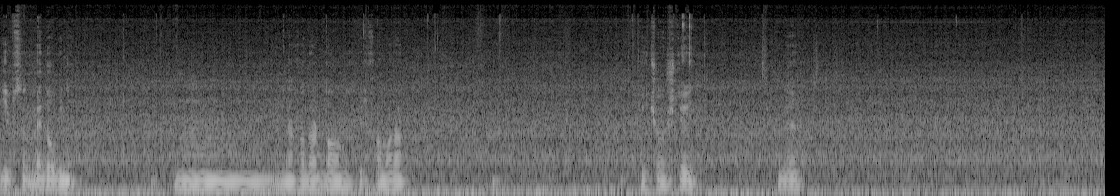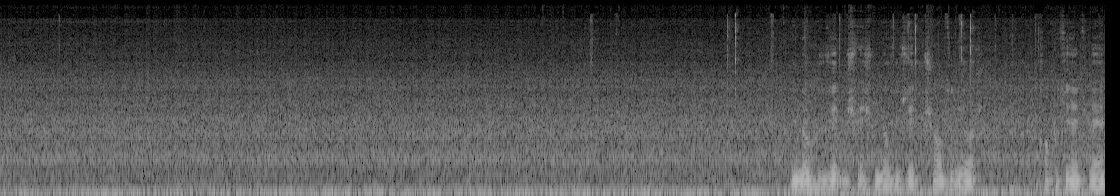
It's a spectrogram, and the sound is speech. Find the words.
Gibson ve Dobby'nin. Hmm, ne kadar dağınık bir kamera. Hiç hoş değil. Ne? ...1975-1976 diyor. Kapı kilitli.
